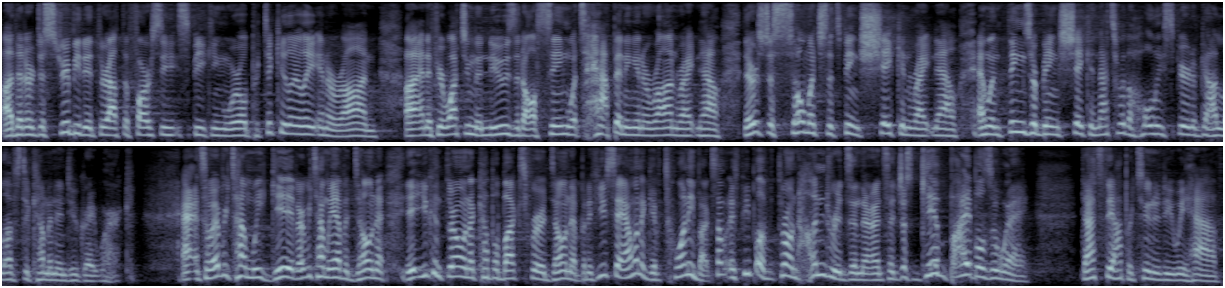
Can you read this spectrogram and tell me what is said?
uh, that are distributed throughout the Farsi speaking world, particularly in Iran. Uh, and if you're watching the news at all, seeing what's happening in Iran right now, there's just so much that's being shaken right now. And when things are being shaken, that's where the Holy Spirit of God loves to come in and do great work. And so every time we give, every time we have a donut, you can throw in a couple bucks for a donut. But if you say, I want to give 20 bucks, if people have thrown hundreds in there and said, just give Bibles away, that's the opportunity we have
